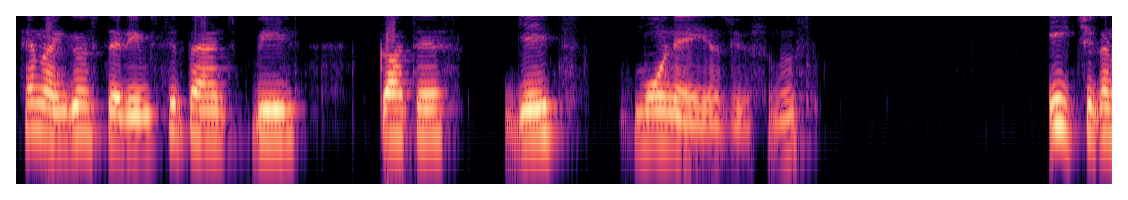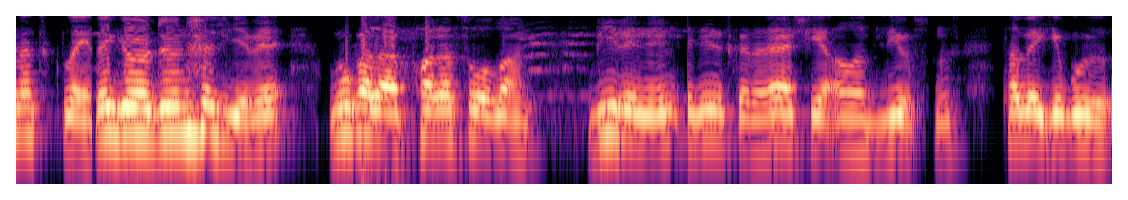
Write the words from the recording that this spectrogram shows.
Hemen göstereyim. Spend, Bill, Gates, Gates, Money yazıyorsunuz. İlk çıkana tıklayın ve gördüğünüz gibi bu kadar parası olan birinin istediğiniz kadar her şeyi alabiliyorsunuz. Tabii ki bu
